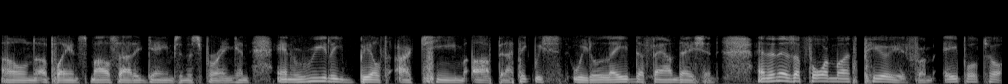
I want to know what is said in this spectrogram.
on uh, playing small-sided games in the spring, and and really built our team up. And I think we we laid the foundation. And then there's a four-month period from April to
